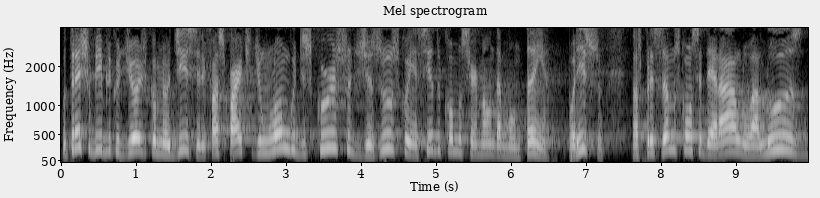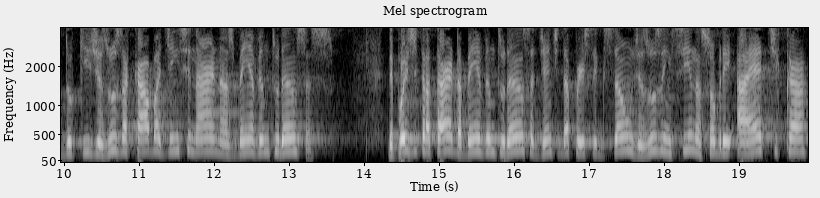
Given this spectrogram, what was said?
O trecho bíblico de hoje, como eu disse, ele faz parte de um longo discurso de Jesus conhecido como o Sermão da Montanha. Por isso, nós precisamos considerá-lo à luz do que Jesus acaba de ensinar nas bem-aventuranças. Depois de tratar da bem-aventurança diante da perseguição, Jesus ensina sobre a ética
